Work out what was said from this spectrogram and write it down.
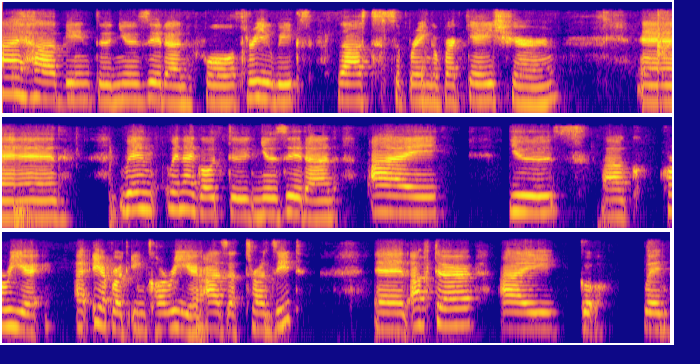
I have been to New Zealand for three weeks last spring vacation. And when when I go to New Zealand, I use uh, Korea uh, airport in Korea as a transit. And after I go when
